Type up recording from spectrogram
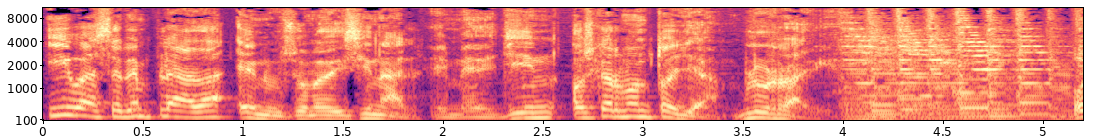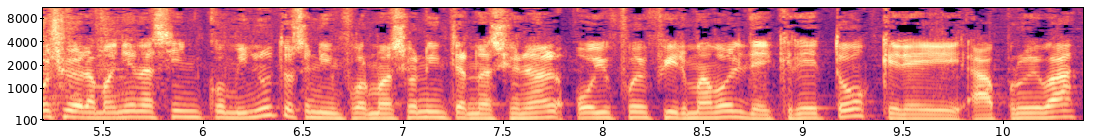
iba a ser empleada en uso medicinal. En Medellín, Oscar Montoya, Blue Radio. 8 de la mañana, 5 minutos en información internacional. Hoy fue firmado el decreto que aprueba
